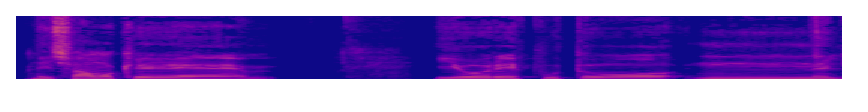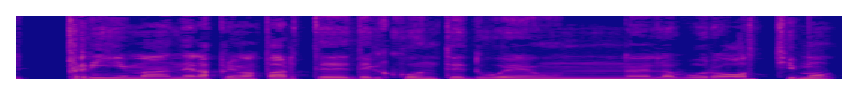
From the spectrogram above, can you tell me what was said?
Diciamo che io reputo mh, nel prima- nella prima parte del Conte 2 un lavoro ottimo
